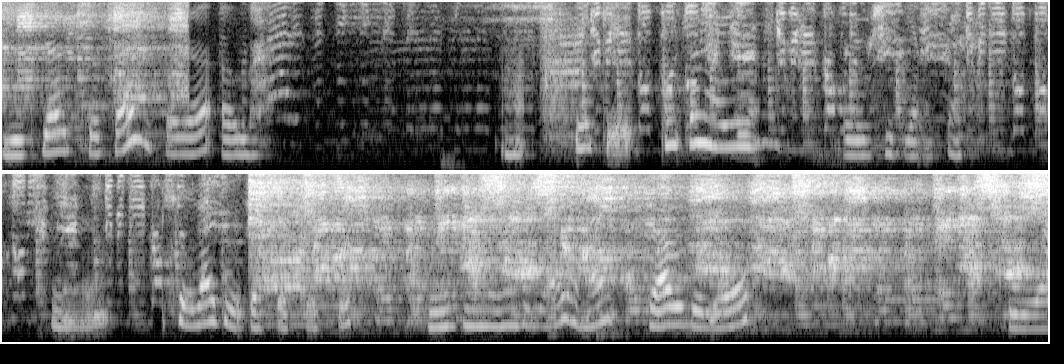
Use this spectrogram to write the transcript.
Büyükler bu sefer bayağı Allah. Aha. Peki buradan ayrı öyle bir şey diyemezsin. Bilmiyorum. Bir şeyler diyor doktorası. Bunu dinlemediler hemen kral geliyor. Ya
